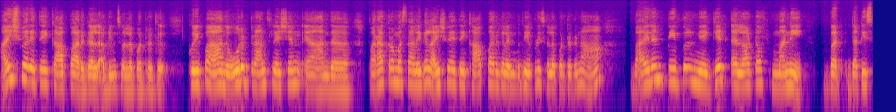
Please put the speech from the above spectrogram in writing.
ஐஸ்வர்யத்தை காப்பார்கள் அப்படின்னு சொல்லப்பட்டிருக்கு. குறிப்பாக அந்த ஒரு டிரான்ஸ்லேஷன் அந்த பராக்கிரமசாலிகள் ஐஸ்வர்யத்தை காப்பார்கள் என்பது எப்படி சொல்லப்பட்டிருக்குன்னா violent people may get a lot of money but that is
